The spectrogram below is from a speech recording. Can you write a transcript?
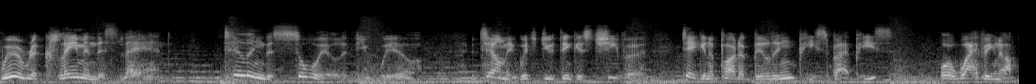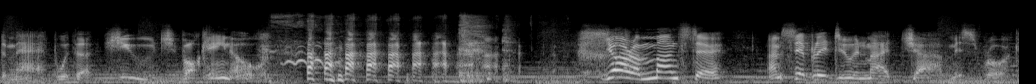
We're reclaiming this land. Tilling the soil, if you will. Tell me, which do you think is cheaper? Taking apart a building piece by piece? Or wiping off the map with a huge volcano? You're a monster! I'm simply doing my job, Miss Rourke.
